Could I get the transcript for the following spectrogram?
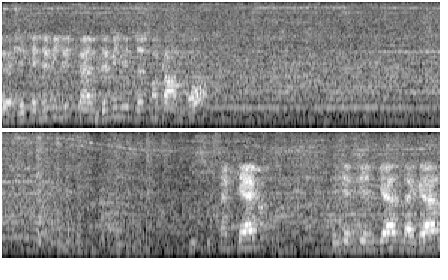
Euh, j'ai fait 2 minutes quand même, 2 minutes 243. Ici cinquième, les défilés de gaz, la gaz.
